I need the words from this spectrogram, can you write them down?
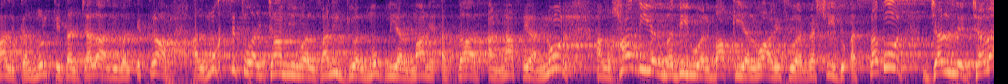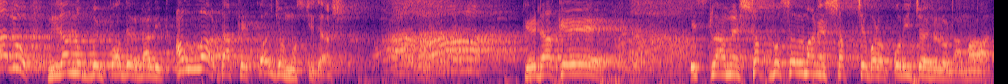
মালিক আল মুলকিদ আল জালালি ওয়াল ইকরাম, আল মুকসিত আল জামি আল গানি আল মুগনি আল মানে আদার আল নাফি জাল্লে জালালু, নিরানব্বই পদের মালিক আল্লাহ ডাকে কয়জন মসজিদে আসে? কে ডাকে? ইসলামের সব মুসলমানের সবচেয়ে বড় পরিচয় হলো নামাজ।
